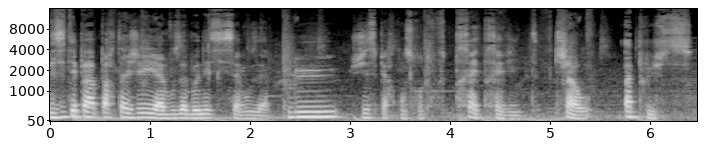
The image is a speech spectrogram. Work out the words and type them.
N'hésitez pas à partager et à vous abonner si ça vous a plu. J'espère qu'on se retrouve très très vite. Ciao, à plus.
